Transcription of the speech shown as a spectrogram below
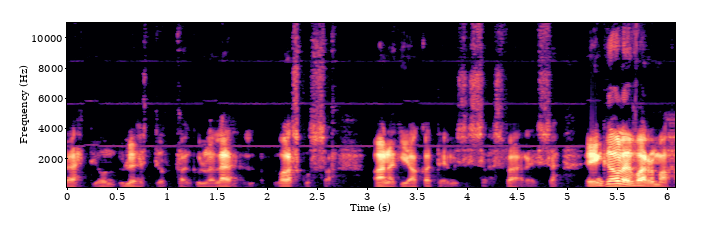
tähti on yleisesti ottaen kyllä laskussa, ainakin akateemisissa sfääreissä. Enkä ole varma,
